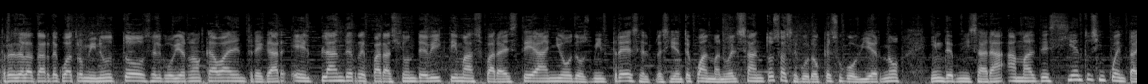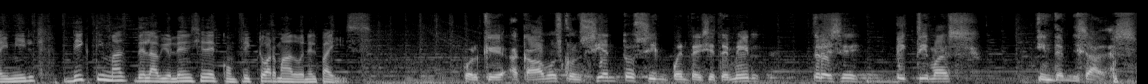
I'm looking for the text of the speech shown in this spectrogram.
3 de la tarde, cuatro minutos. El gobierno acaba de entregar el plan de reparación de víctimas para este año 2003. El presidente Juan Manuel Santos aseguró que su gobierno indemnizará a más de 150 mil víctimas de la violencia y del conflicto armado en el país. Porque acabamos con 157 mil 13 víctimas indemnizadas.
